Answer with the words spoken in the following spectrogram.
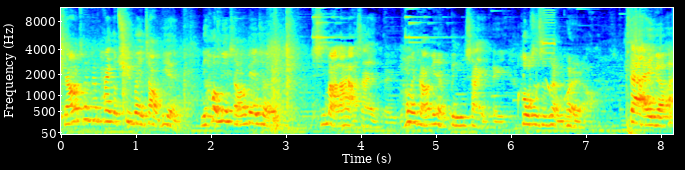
想要在这拍个趣味照片，你后面想要变成。喜马拉雅山也可以，后面想要变成冰山也可以，后置是不是很困扰？再来一个，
